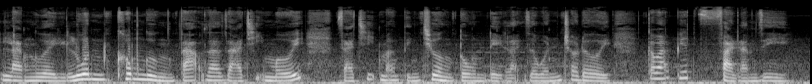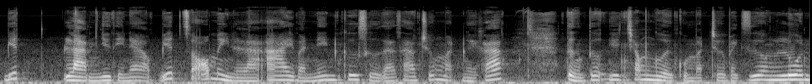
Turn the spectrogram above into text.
là người luôn không ngừng tạo ra giá trị mới, giá trị mang tính trường tồn để lại dấu ấn cho đời. Các bạn biết phải làm gì, biết làm như thế nào, biết rõ mình là ai và nên cư xử ra sao trước mặt người khác. Tưởng tượng như trong người của mặt trời bạch dương luôn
